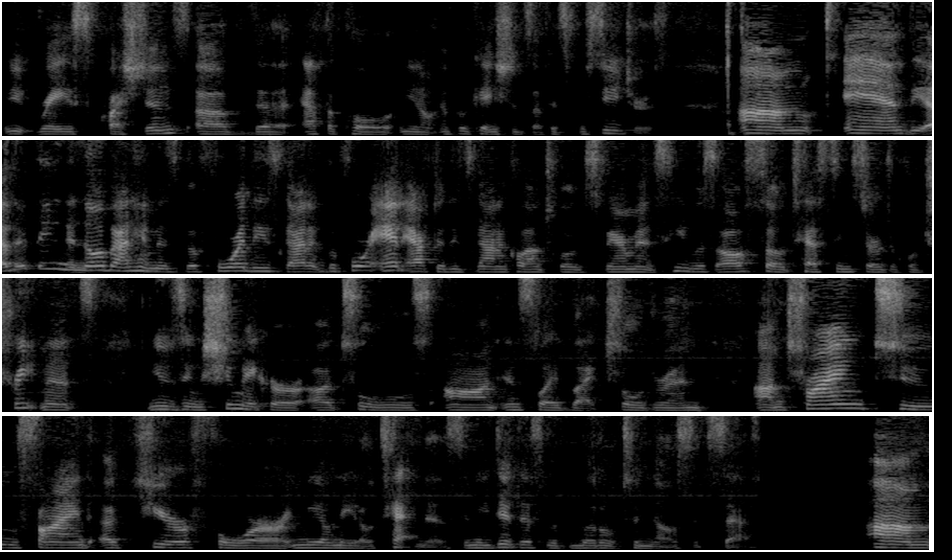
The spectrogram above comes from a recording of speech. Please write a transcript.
it raised questions of the ethical you know, implications of his procedures. Um, and the other thing to know about him is before these gyne- before and after these gynecological experiments, he was also testing surgical treatments using shoemaker uh, tools on enslaved black children, um, trying to find a cure for neonatal tetanus. And he did this with little to no success. Um,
